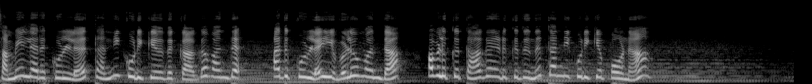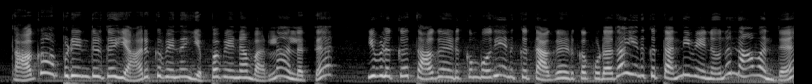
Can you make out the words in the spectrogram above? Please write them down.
சமையலறைக்குள்ள தண்ணி குடிக்கிறதுக்காக வந்த. அதுக்குள்ள இவளும் வந்தா அவளுக்கு தாகம் எடுக்குதுன்னு தண்ணி குடிக்க போனா? தாகம் அப்படின்றது யாருக்கு வேணா எப்ப வேணா வரலாம் அல்லத்த இவளுக்கு தாகம் எடுக்கும்போது எனக்கு தாகம் எடுக்கக்கூடாதா? எனக்கு தண்ணி வேணும்னு நான் வந்தேன்.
